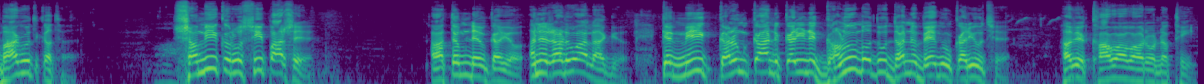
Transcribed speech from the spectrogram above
ભાગવત કથા. શમીક ઋષિ પાસે આતમદેવ કહ્યો અને રડવા લાગ્યો કે મેં કર્મકાંડ કરીને ઘણું બધું ધન ભેગું કર્યું છે. હવે ખાવાવાળો નથી.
